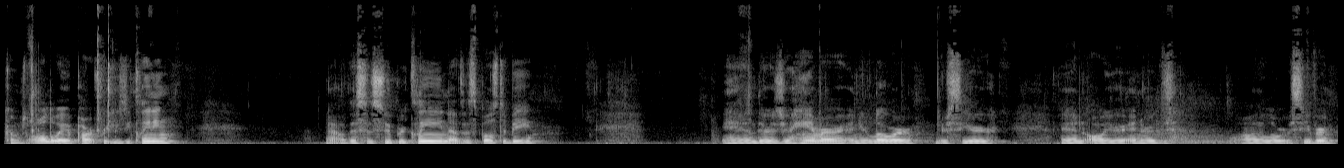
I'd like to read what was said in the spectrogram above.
comes all the way apart for easy cleaning. Now this is super clean as it's supposed to be. And there's your hammer and your lower, your sear, and all your innards on the lower receiver.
